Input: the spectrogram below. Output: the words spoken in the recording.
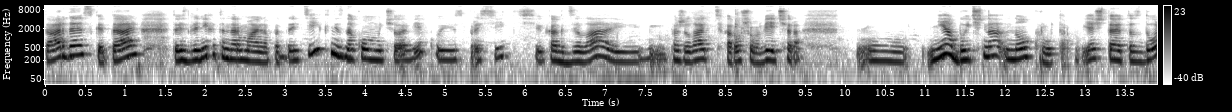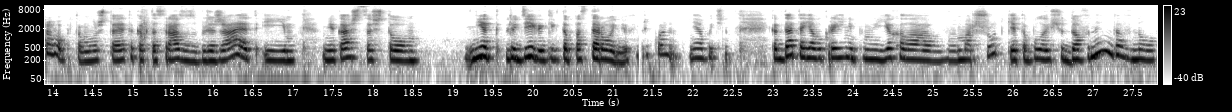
tardes, ¿qué tal?» То есть для них это нормально подойти к незнакомому человеку и спросить, как дела, и пожелать хорошего вечера необычно, но круто. Я считаю это здорово, потому что это как-то сразу сближает, и мне кажется, что нет людей каких-то посторонних. Прикольно, необычно. Когда-то я в Украине, помню, ехала в маршрутке, это было еще давным-давно,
